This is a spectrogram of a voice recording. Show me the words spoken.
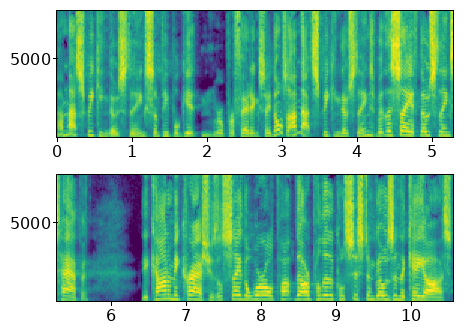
I'm not speaking those things. Some people get real prophetic and say, "Don't." I'm not speaking those things. But let's say if those things happen, the economy crashes. Let's say the world, our political system goes into chaos.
